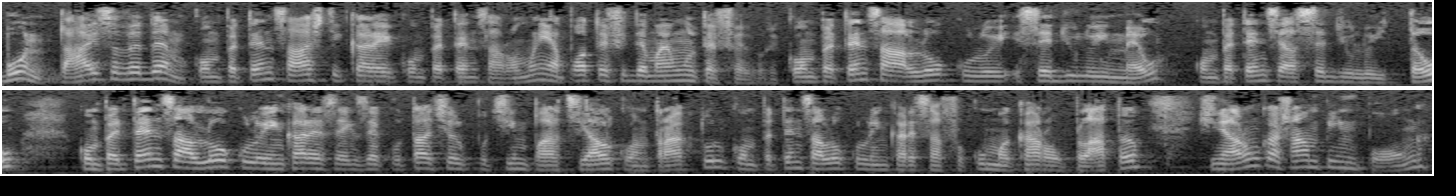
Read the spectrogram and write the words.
Bun, dar hai să vedem. Competența, știi care e competența în România? Poate fi de mai multe feluri. Competența locului sediului meu, competența sediului tău, competența locului în care s-a executat cel puțin parțial contractul, competența locului în care s-a făcut măcar o plată și ne aruncă așa în ping-pong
